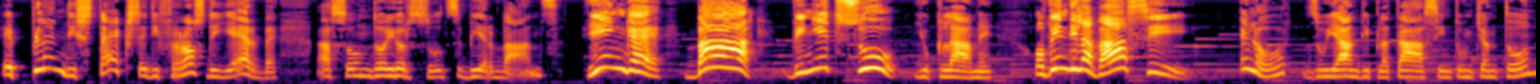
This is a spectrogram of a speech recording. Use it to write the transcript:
e plen di steaks e di frost di erbe, a son doi orsuz birbans. Inge, Bach, venit su, iu clame, o vendi lavassi. E lor, zuian di platassi in un chianton,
